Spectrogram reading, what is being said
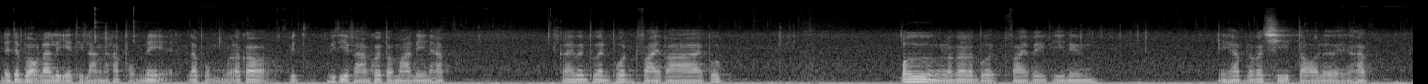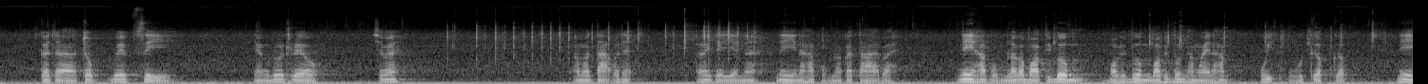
เดี๋ยวจะบอกรายละเอียดทีหลังนะครับผมนี่แล้วผมแล้วก็วิธีฟาร์มก็ประมาณนี้นะครับ ก็ให้เพื่อนๆพ่นไฟไปปุ๊บปึ้งแล้วก็ระเบิดไฟไปอีกทีนึงนี่ครับแล้วก็ฉีดต่อเลยนะครับ ก็จะจบเวฟ4อย่างรวดเร็วใช่ไหมเอามาตะไว้เนี่ย เอ้ยใจเย็นนะนี่นะครับผมแล้วก็ตายไปนี่ครับผมแล้วก็บอสพี่เบิ้มบอสพี่เบิ้มบอสพี่เบิ้มทำไงนะครับอุ้ยโหเกือบเกือบนี่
